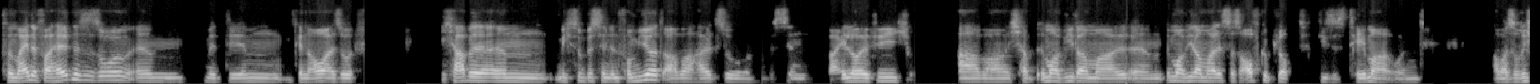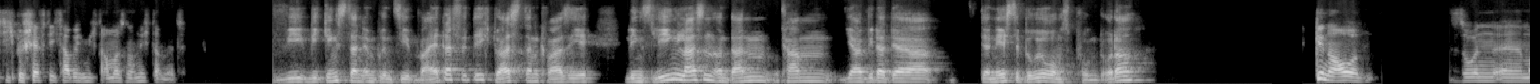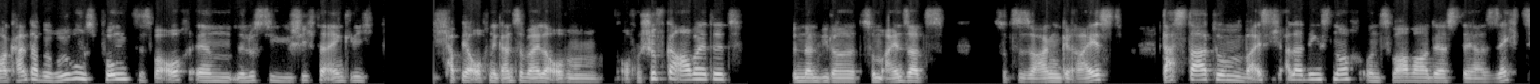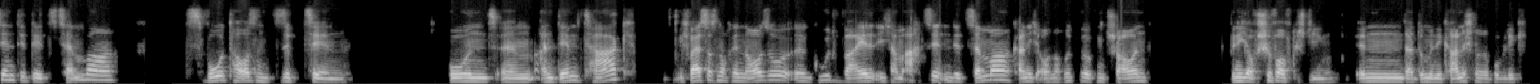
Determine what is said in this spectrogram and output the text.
für meine Verhältnisse so ähm, mit dem, genau, also ich habe ähm, mich so ein bisschen informiert, aber halt so ein bisschen beiläufig. Aber ich habe immer wieder mal, ähm, immer wieder mal ist das aufgeploppt, dieses Thema. Und aber so richtig beschäftigt habe ich mich damals noch nicht damit. Wie, wie ging es dann im Prinzip weiter für dich? Du hast dann quasi links liegen lassen und dann kam ja wieder der, der nächste Berührungspunkt, oder? Genau. So ein äh, markanter Berührungspunkt, das war auch ähm, eine lustige Geschichte eigentlich. Ich habe ja auch eine ganze Weile auf dem, auf dem Schiff gearbeitet, bin dann wieder zum Einsatz sozusagen gereist. Das Datum weiß ich allerdings noch, und zwar war das der 16. Dezember 2017. Und ähm, an dem Tag ich weiß das noch genauso äh, gut, weil ich am 18. Dezember, kann ich auch noch rückwirkend schauen, bin ich auf Schiff aufgestiegen in der Dominikanischen Republik.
